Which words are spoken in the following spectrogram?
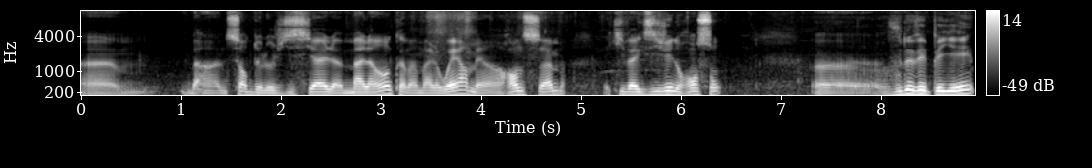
ben, une sorte de logiciel malin, comme un malware, mais un ransom, qui va exiger une rançon. Euh, vous devez payer,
